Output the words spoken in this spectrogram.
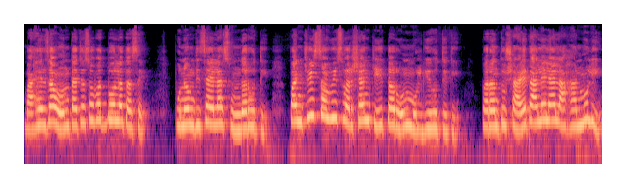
बाहेर जाऊन त्याच्यासोबत बोलत असे. पूनम दिसायला सुंदर होती. पंचवीस सव्वीस वर्षांची तरुण मुलगी होती ती. परंतु शाळेत आलेल्या लहान मुली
